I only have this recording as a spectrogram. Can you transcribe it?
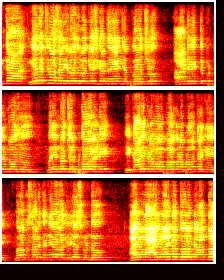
ఇంకా ఏదొచ్చినా సరే ఈ రోజు లోకేష్ గారి దయ చెప్పుకోవచ్చు. అలాంటి వ్యక్తి పుట్టినరోజు మరి ఎన్నో జరుపుకోవాలని ఈ కార్యక్రమంలో పాల్గొన్న ప్రతి ఒక్కరికి మరొకసారి ధన్యవాదాలు తెలియజేసుకుంటూ ఆయన ఆయన నాయకత్వంలో మేమంతా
